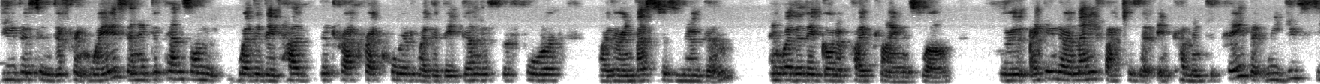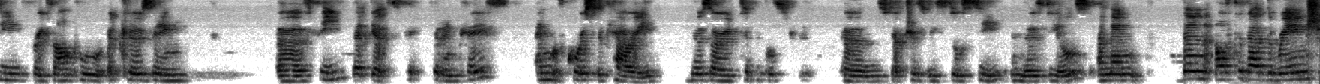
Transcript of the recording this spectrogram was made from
do this in different ways, and it depends on whether they've had the track record, whether they've done this before, whether investors know them, and whether they've got a pipeline as well. So I think there are many factors that come into play, but we do see, for example, a closing uh, fee that gets put in place, and of course the carry. Those are typical um, structures we still see in those deals, and then then after that, the range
